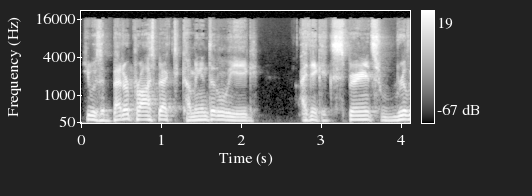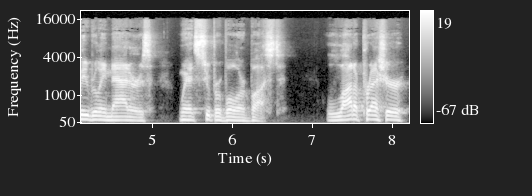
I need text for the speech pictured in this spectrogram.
he was a better prospect coming into the league. I think experience really, really matters when it's Super Bowl or bust. A lot of pressure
